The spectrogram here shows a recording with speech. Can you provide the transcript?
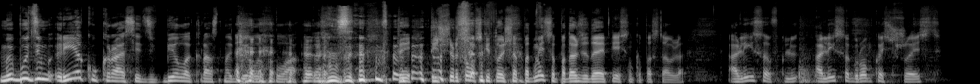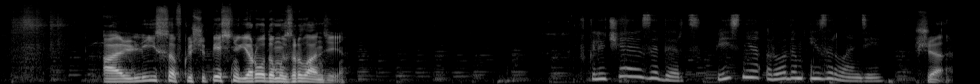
мы будем реку красить в бело-красно-белый флаг. Ты, ты чертовски точно подметил. Подожди, да я песенку поставлю. Алиса. Алиса, громкость 6. Алиса, включи песню «Я родом из Ирландии». Включаю The Dirts. Песня родом из Ирландии. Ща.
